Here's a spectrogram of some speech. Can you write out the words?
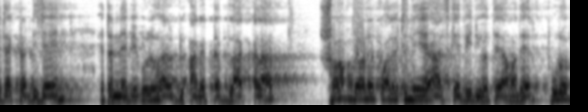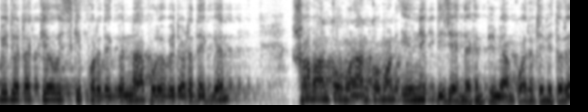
এটা একটা ডিজাইন এটা নেভি ব্লু আর আগেরটা ব্ল্যাক কালার সব ধরনের কোয়ালিটি নিয়ে আজকে ভিডিওতে আমাদের পুরো ভিডিওটা কেউ স্কিপ করে দেখবেন না, পুরো ভিডিওটা দেখবেন। সব আনকমন আনকমন ইউনিক ডিজাইন দেখেন প্রিমিয়াম কোয়ালিটির ভিতরে।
